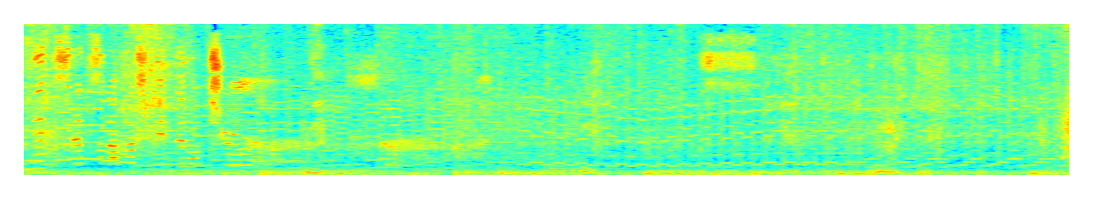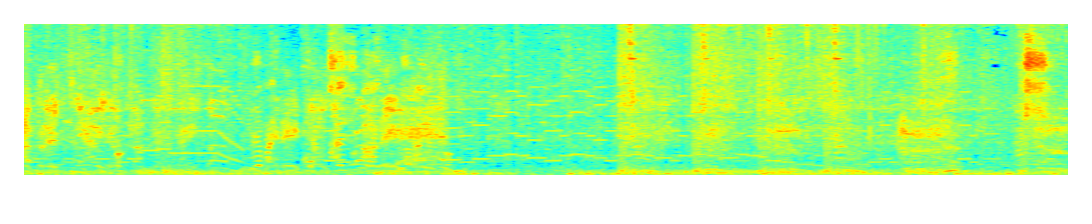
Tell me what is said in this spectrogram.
ー熱烈な初めてのチューやばいもう回復がねやばいよし。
